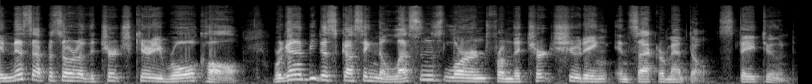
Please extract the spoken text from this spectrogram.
In this episode of the Church Security Roll Call, we're going to be discussing the lessons learned from the church shooting in Sacramento. Stay tuned.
